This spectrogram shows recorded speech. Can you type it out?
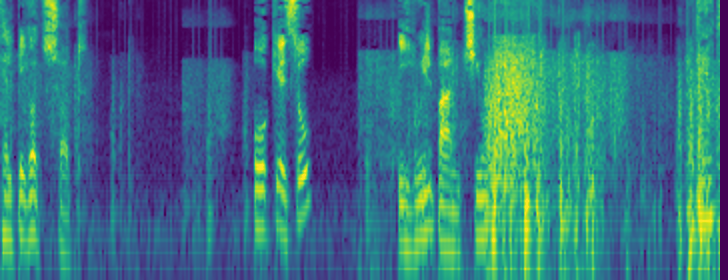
Help got shot. Okay so? I will punch you. Get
